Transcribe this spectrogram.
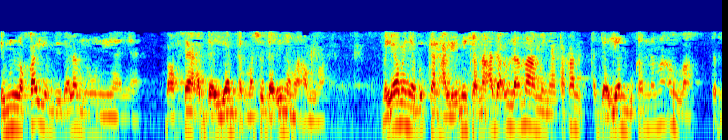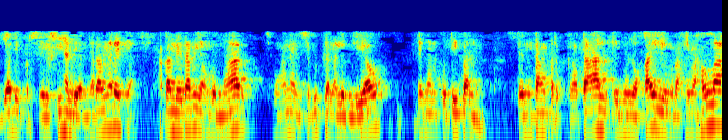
Ibnu Al-Qayyim di dalam nuniyanya. Bahwa yang termasuk dari nama Allah. Beliau menyebutkan hal ini karena ada ulama menyatakan adayan bukan nama Allah. Terjadi perselisihan di antara mereka. Akan tetapi yang benar, sebagaimana disebutkan oleh beliau dengan kutipan tentang perkataan Ibnu Qayyim rahimahullah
